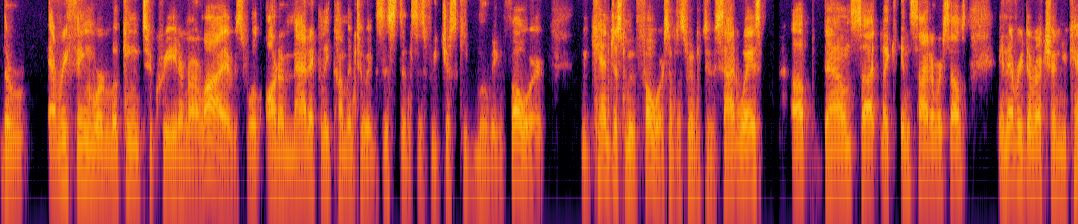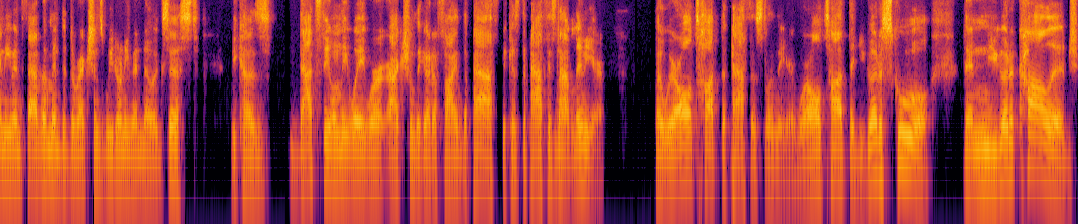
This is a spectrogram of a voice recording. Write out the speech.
the everything we're looking to create in our lives will automatically come into existence if we just keep moving forward. We can't just move forward. Sometimes we have to sideways, up, down, side, like inside of ourselves in every direction. You can't even fathom into directions we don't even know exist because that's the only way we're actually going to find the path because the path is not linear. But we're all taught the path is linear. We're all taught that you go to school, then you go to college,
